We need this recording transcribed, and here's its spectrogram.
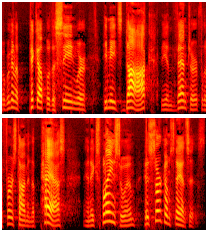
But we're going to pick up with a scene where he meets Doc, the inventor, for the first time in the past and explains to him his circumstances.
